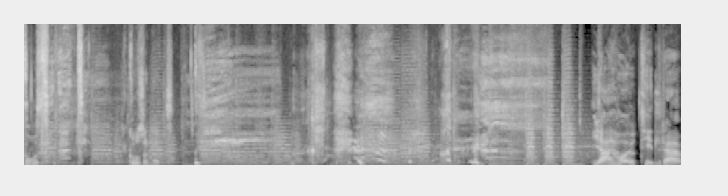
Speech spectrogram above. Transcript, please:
kosenett. Kosenett. Jeg har jo tidligere,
